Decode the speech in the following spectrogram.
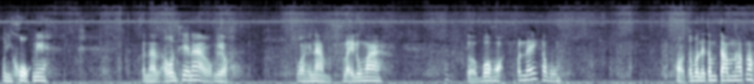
วันนี้โขกเนี่ย ขนาดเอาคอนเทนเน่าออกแล้วว่าให้น้ำไหลลงมาก็บ่หอดปันไดครับผมหอดตะบันไดต่ำๆนะครับเนาะ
